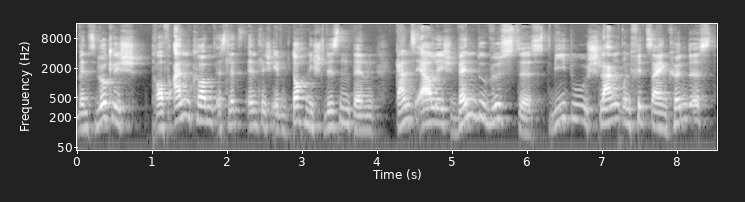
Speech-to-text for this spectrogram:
wenn es wirklich drauf ankommt, es letztendlich eben doch nicht wissen, denn ganz ehrlich, wenn du wüsstest, wie du schlank und fit sein könntest,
